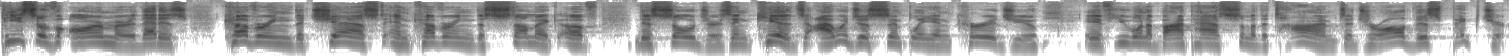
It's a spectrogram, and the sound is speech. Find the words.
piece of armor that is covering the chest and covering the stomach of the soldiers. And kids, I would just simply encourage you, if you want to bypass some of the time, to draw this picture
